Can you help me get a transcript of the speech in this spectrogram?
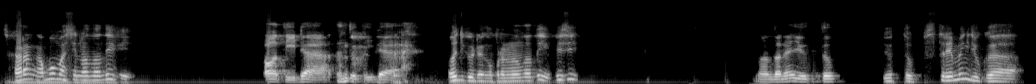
Sekarang kamu masih nonton TV? Oh tidak, tentu tidak. Oh juga udah nggak pernah nonton TV sih. Nontonnya YouTube. YouTube. Streaming juga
